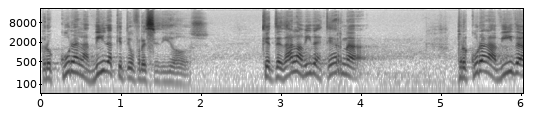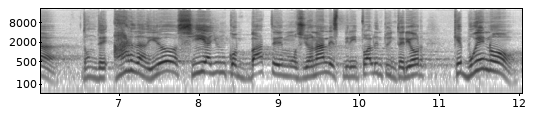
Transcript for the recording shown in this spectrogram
Procura la vida que te ofrece Dios, que te da la vida eterna. Procura la vida donde arda Dios, sí hay un combate emocional, espiritual en tu interior, qué bueno.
